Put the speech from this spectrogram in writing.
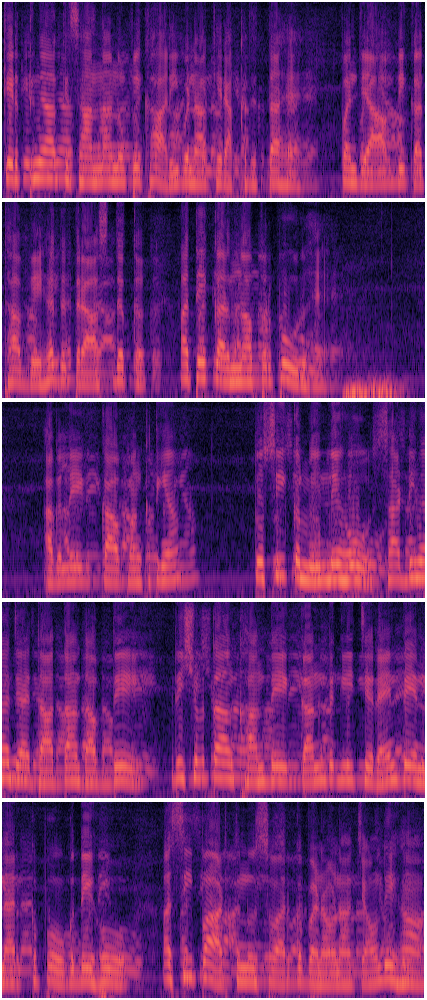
ਕਿਰਤੀਆਂ ਕਿਸਾਨਾਂ ਨੂੰ ਭਿਖਾਰੀ ਬਣਾ ਕੇ ਰੱਖ ਦਿੱਤਾ ਹੈ। ਪੰਜਾਬ ਦੀ ਕਥਾ ਬੇहद ਤਰਾਸਦਕ ਅਤੇ ਕਰਨਾ ਭਰਪੂਰ ਹੈ। ਅਗਲੇ ਕਾਵ ਪੰਕਤੀਆਂ, ਤੁਸੀਂ ਕਮੀਨੇ ਹੋ, ਸਾਡੀਆਂ ਜਾਇਦਾਦਾਂ ਦਬਦੇ, ਰਿਸ਼ਵਤਾਂ ਖਾਂਦੇ, ਗੰਦਗੀ 'ਚ ਰਹਿੰਦੇ, ਨਰਕ ਭੋਗਦੇ ਹੋ, ਅਸੀਂ ਭਾਰਤ ਨੂੰ ਸਵਰਗ ਬਣਾਉਣਾ ਚਾਹੁੰਦੇ ਹਾਂ,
